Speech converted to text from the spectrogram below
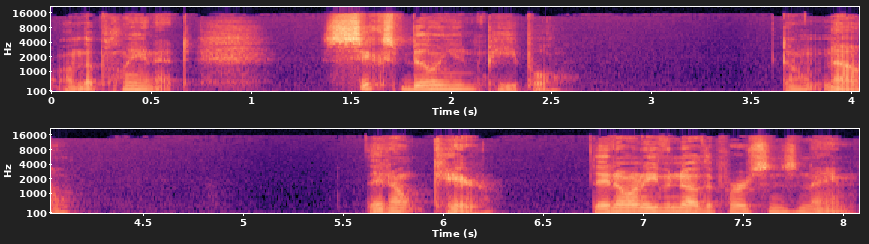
on the planet, six billion people don't know. They don't care. They don't even know the person's name.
